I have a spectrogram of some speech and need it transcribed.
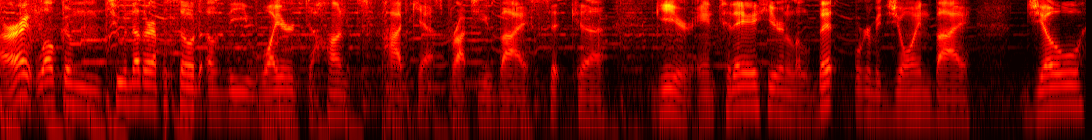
All right, welcome to another episode of the Wired to Hunt podcast brought to you by Sitka Gear. And today, here in a little bit, we're going to be joined by Joe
